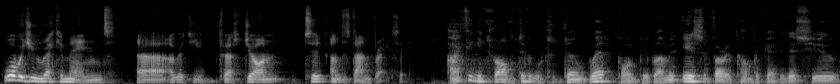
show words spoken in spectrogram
What would you recommend? Uh, I'll go to you first, John, to understand Brexit. I think it's rather difficult to know where to point people. I mean, it is a very complicated issue,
